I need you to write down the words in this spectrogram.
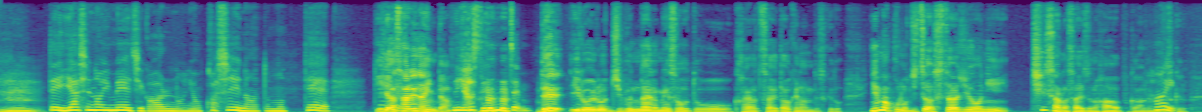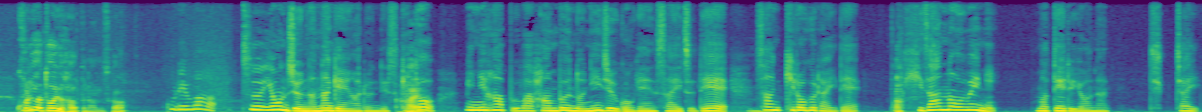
うん、で癒しのイメージがあるのにおかしいなと思ってで癒されないんだ。いや全然。でいろいろ自分なりのメソッドを開発されたわけなんですけど今この実はスタジオに小さなサイズのハープがあるんですけど、これはどういうハープなんですか、これは普通47弦あるんですけど、はミニハープは半分の25弦サイズで3キロぐらいで膝の上に持てるようなちっちゃい、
